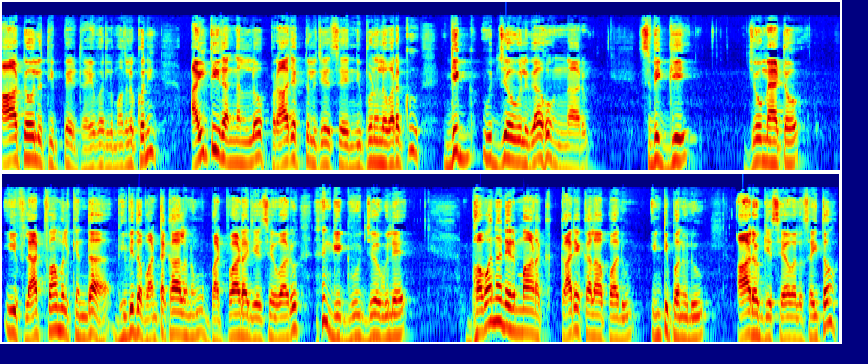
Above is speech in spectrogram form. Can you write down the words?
ఆటోలు తిప్పే డ్రైవర్లు మొదలుకొని ఐటీ రంగంలో ప్రాజెక్టులు చేసే నిపుణుల వరకు గిగ్ ఉద్యోగులుగా ఉన్నారు. స్విగ్గీ జొమాటో ఈ ప్లాట్ఫాముల కింద వివిధ వంటకాలను బట్వాడా చేసేవారు గిగ్ ఉద్యోగులే. భవన నిర్మాణ కార్యకలాపాలు ఇంటి పనులు ఆరోగ్య సేవలు సైతం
